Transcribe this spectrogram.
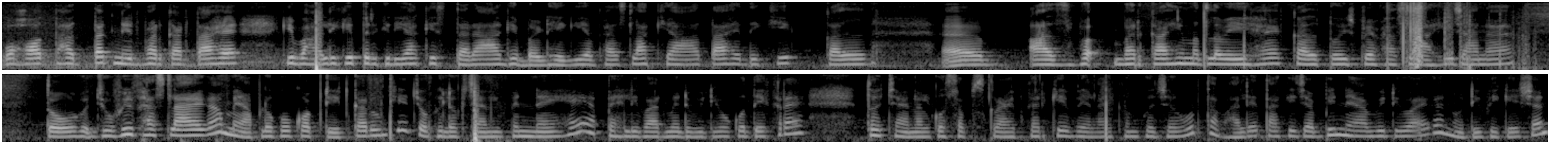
बहुत हद तक निर्भर करता है कि बहाली की प्रक्रिया किस तरह आगे बढ़ेगी। अब फैसला क्या आता है, देखिए, कल आज भर का ही मतलब ये है, कल तो इस पर फैसला आ ही जाना है। तो जो भी फैसला आएगा, मैं आप लोगों को अपडेट करूँगी। जो भी लोग चैनल पर नए हैं या पहली बार मेरे वीडियो को देख रहे हैं तो चैनल को सब्सक्राइब करके बेल आइकन को ज़रूर दबा लें, ताकि जब भी नया वीडियो आएगा नोटिफिकेशन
